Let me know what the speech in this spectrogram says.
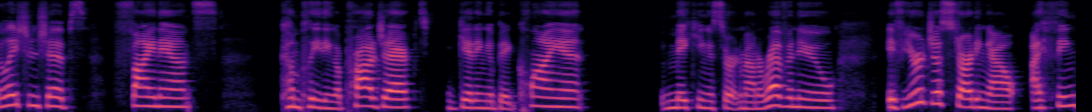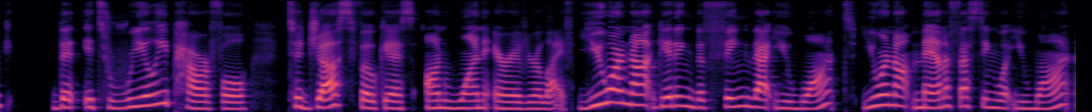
relationships, finance, completing a project, getting a big client, making a certain amount of revenue. If you're just starting out, I think that it's really powerful to just focus on one area of your life. You are not getting the thing that you want. You are not manifesting what you want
